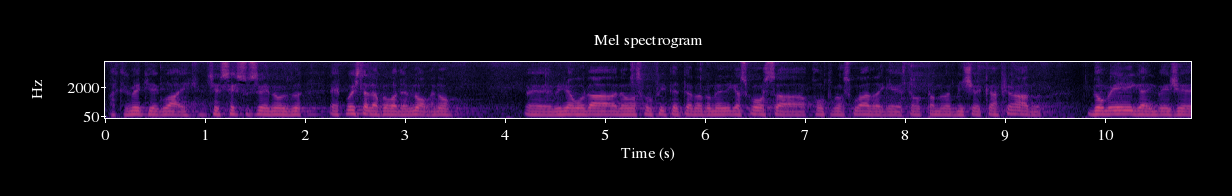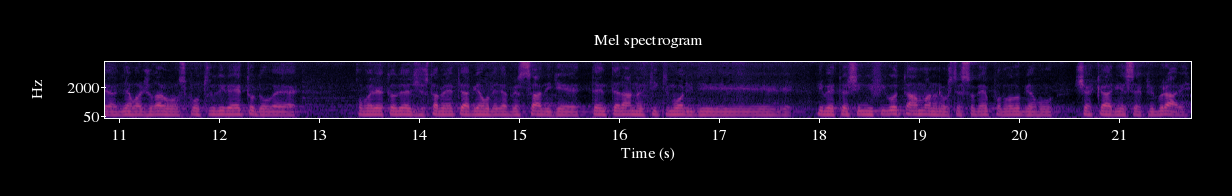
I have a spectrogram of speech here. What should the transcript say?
altrimenti è guai. Cioè, senso, se non, eh, questa è la prova del nome, no? Eh, veniamo da, da, una sconfitta interna domenica scorsa contro una squadra che sta lottando per vincere il campionato Domenica invece andiamo a giocare uno scontro diretto dove, come ha detto te giustamente, abbiamo degli avversari che tenteranno in tutti i modi di, di metterci in difficoltà, ma nello stesso tempo noi dobbiamo cercare di essere più bravi.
